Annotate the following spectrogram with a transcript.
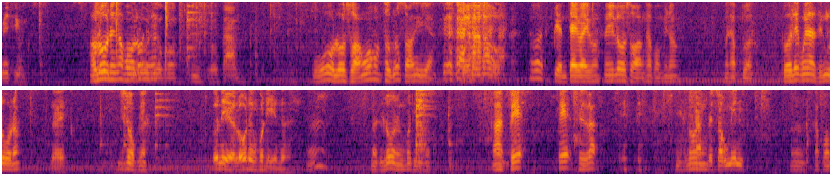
ไม่ถึงเอาโลหนึ่งครับพอโลหนึ่งคเดีรัยวบพอโลสามโอ้โลสองโอ้ผมถึงโลสองอีกอะอ้าวเออเปลี่ยนใจไวพอในโลสองครับผมพี่น้องนะครับ ตัวตัวเล็กไม่น่าถึงโลเนาะไหนยี่สบเนี่ยตัวนี้โลหนึ่งพอดีนะเออน่าจะโลหนึ่งพอดีครับอ่าเป๊ะเป๊ะถือละนี่โลหตัดนึ่งไปสองมิลเออ ครับผม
